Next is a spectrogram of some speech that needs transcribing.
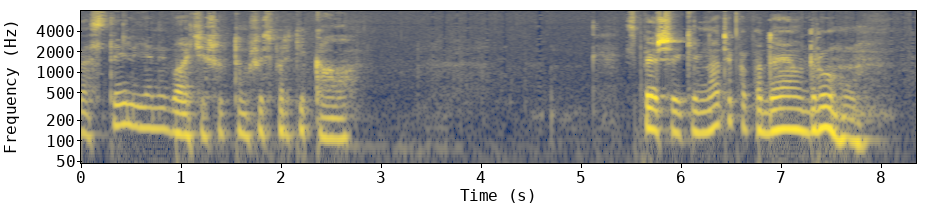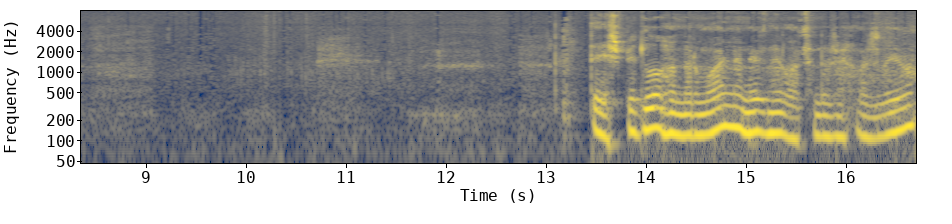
На стелі я не бачу, щоб там щось протікало. З першої кімнати попадаємо в другу. Теж підлога нормальна, не знила, це дуже важливо.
